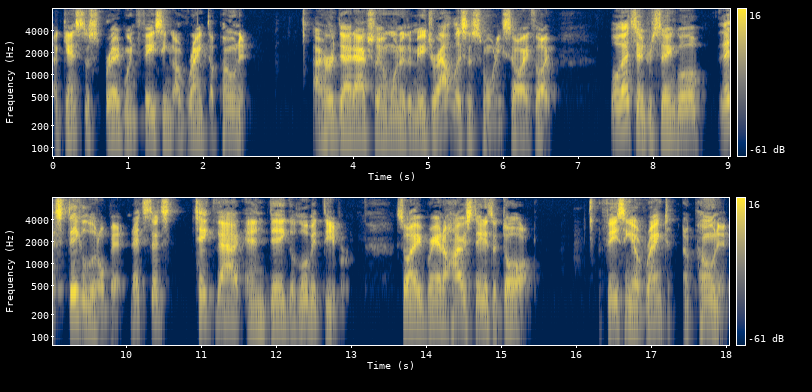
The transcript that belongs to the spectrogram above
against the spread when facing a ranked opponent. I heard that actually on one of the major outlets this morning. So I thought, well, that's interesting. Well, let's dig a little bit. Let's let's take that and dig a little bit deeper. So I ran Ohio State as a dog, facing a ranked opponent.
